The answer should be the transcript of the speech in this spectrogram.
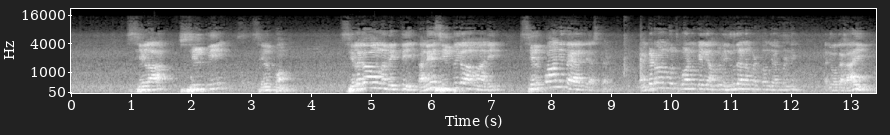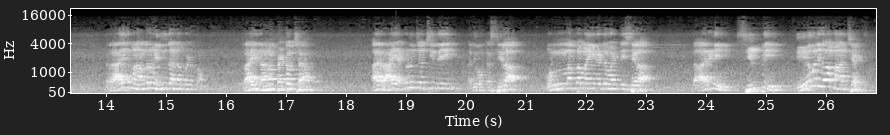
శిల శిల్పి శిల్పం. శిలగా ఉన్న వ్యక్తి తనే శిల్పిగా మారి శిల్పాన్ని తయారు చేస్తాడు. వెంకటరమణ ముచ్చుకోవడానికి వెళ్ళి అందరూ ఎందుకు దండం పెడతాం చెప్పండి? అది ఒక రాయి. రాయికి మనం అందరం ఎందుకు దండం పెడతాం? రాయికి దండం పెట్టొచ్చా? ఆ రాయి ఎక్కడి నుంచి వచ్చింది? అది ఒక శిల. ఉన్నతమైనటువంటి శిల. దానిని శిల్పి దేవుడిగా మార్చాడు.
